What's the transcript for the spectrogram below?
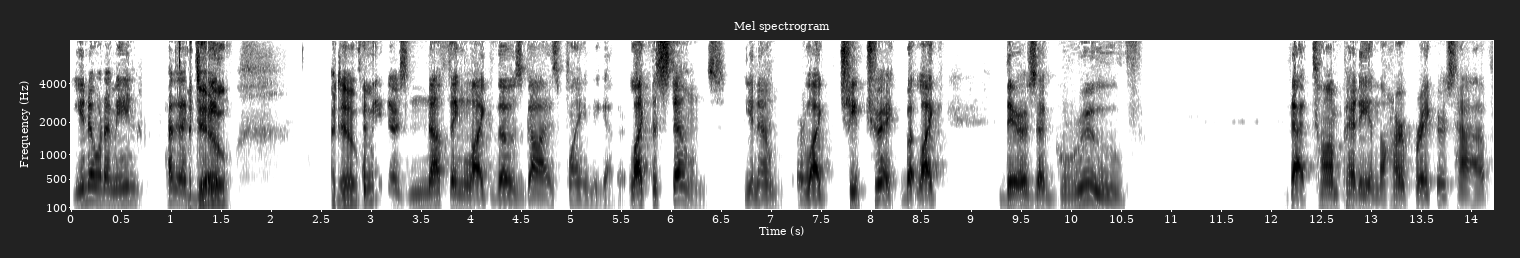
You know what I mean? I, I to me- do, I do. to me, there's nothing like those guys playing together, like the Stones, you know, or like Cheap Trick. But like, there's a groove that Tom Petty and the Heartbreakers have.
